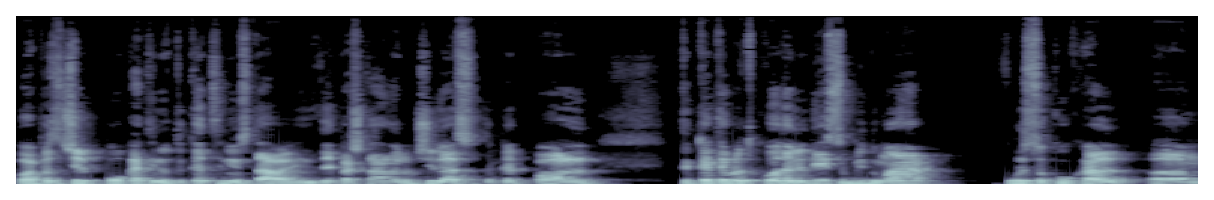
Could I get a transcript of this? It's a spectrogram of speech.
Poj pa začeli pokati in od takrat se ni ustavili. In zdaj pač ta naročila so takrat pol. Takrat je bilo tako, da ljudje so bili doma, ful so kuhali, um,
